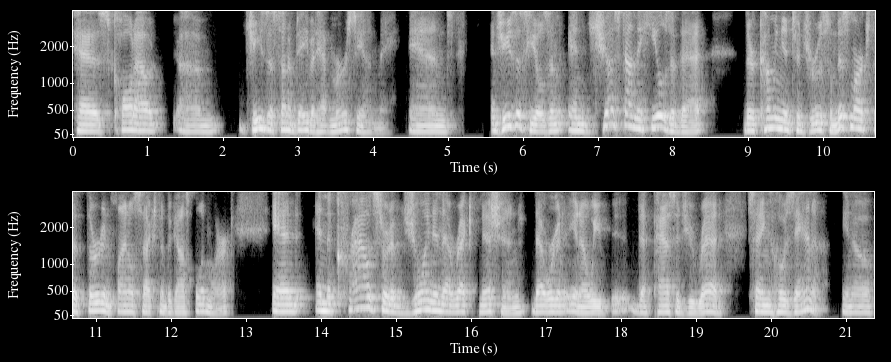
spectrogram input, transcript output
has called out, um, Jesus, son of David, have mercy on me. And, and Jesus heals him. And just on the heels of that, they're coming into Jerusalem. This marks the third and final section of the Gospel of Mark. And, and the crowd sort of join in that recognition that we're going to, you know, we, that passage you read saying, Hosanna, you know,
